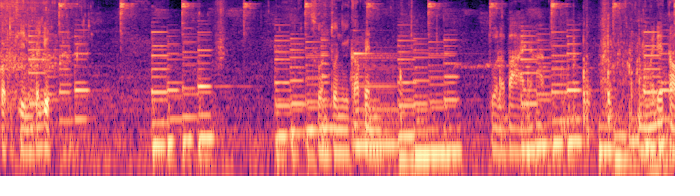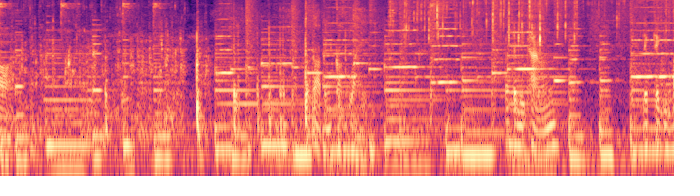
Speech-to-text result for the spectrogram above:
กดอีกทีนึงก็หยุด ได้ต่อ ต่อเป็นก๊อกไว้ ก็จะมีถังเล็กๆอีกใบ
